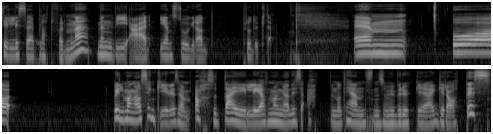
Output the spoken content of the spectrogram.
til disse plattformene, men vi er i en stor grad produktet. Em, og veldig mange av oss tenker liksom, ah, så deilig at mange av disse appene og tjenestene som vi bruker er gratis.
